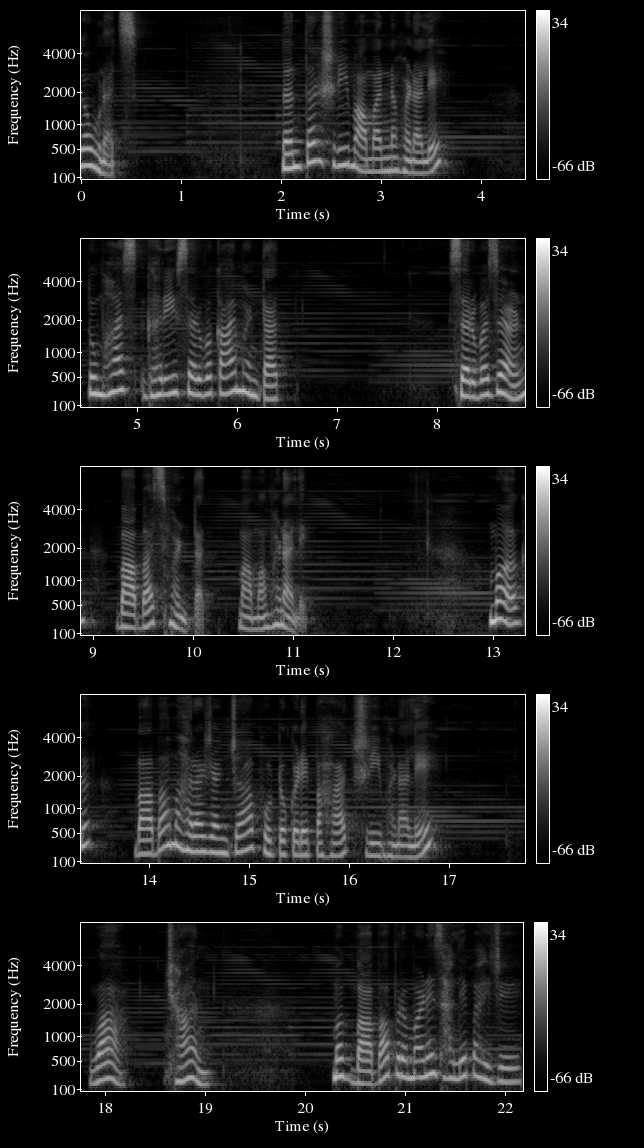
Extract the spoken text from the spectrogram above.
गौणच. नंतर श्री मामांना म्हणाले तुम्हास घरी सर्व काय म्हणतात? सर्वजण बाबाच म्हणतात मामा म्हणाले. मग बाबा महाराजांच्या फोटोकडे पाहत श्री म्हणाले वा छान! मग बाबाप्रमाणे झाले पाहिजे.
